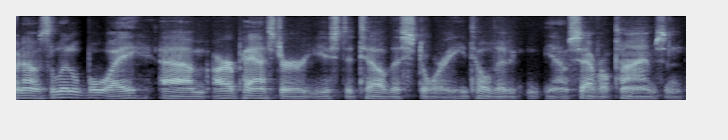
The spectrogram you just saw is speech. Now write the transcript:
When I was a little boy, um, our pastor used to tell this story. He told it, you know, several times, and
